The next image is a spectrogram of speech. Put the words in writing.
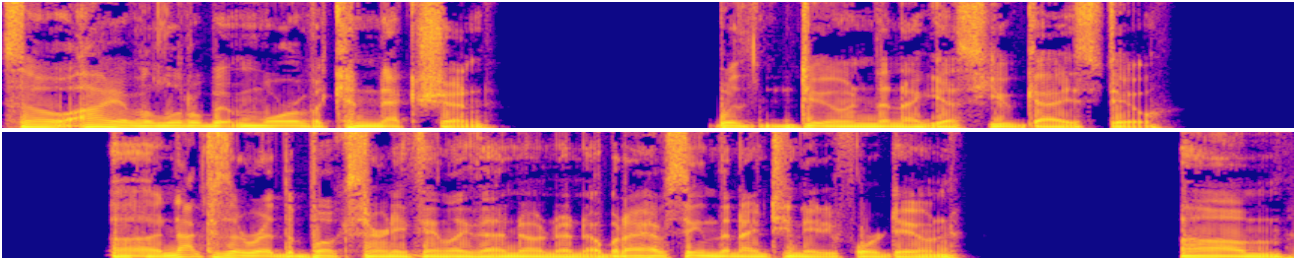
So I have a little bit more of a connection with Dune than I guess you guys do. Uh, not because I read the books or anything like that. No, no, no. But I have seen the 1984 Dune. Um,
